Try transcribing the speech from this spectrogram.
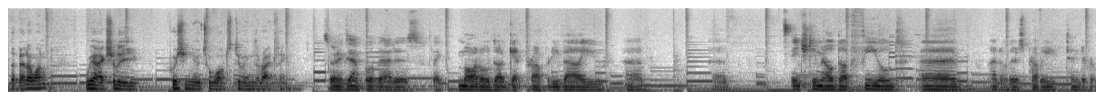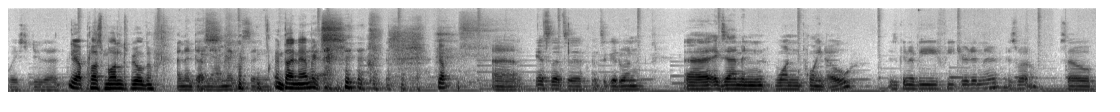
the better one, we are actually pushing you towards doing the right thing. So an example of that is like model.get property value, uh, HTML.field. Uh, I don't know. There's probably ten different ways to do that, Yeah, plus models builder and then Yes. dynamics and and dynamics. Yeah. Yep. Uh, yeah, so that's a that's a good one. Uh, examine 1.0 is going to be featured in there as well. So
